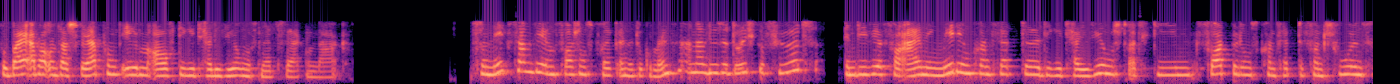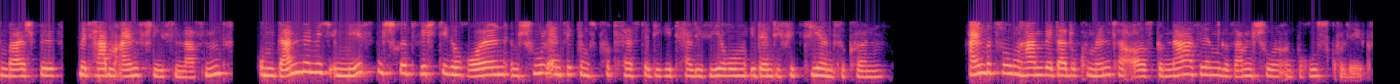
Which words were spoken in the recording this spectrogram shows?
wobei aber unser Schwerpunkt eben auf Digitalisierungsnetzwerken lag. Zunächst haben wir im Forschungsprojekt eine Dokumentenanalyse durchgeführt, in die wir vor allen Dingen Medienkonzepte, Digitalisierungsstrategien, Fortbildungskonzepte von Schulen zum Beispiel mit haben einfließen lassen, um dann nämlich im nächsten Schritt wichtige Rollen im Schulentwicklungsprozess der Digitalisierung identifizieren zu können. Einbezogen haben wir da Dokumente aus Gymnasien, Gesamtschulen und Berufskollegs.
